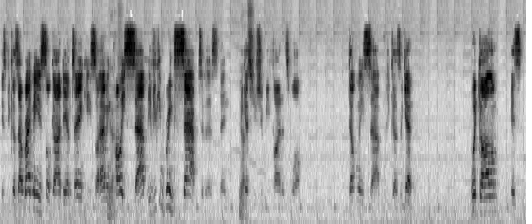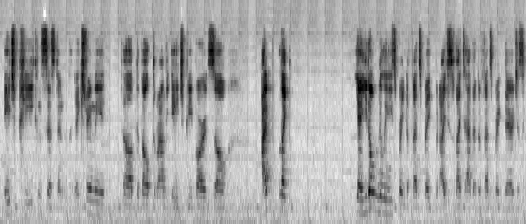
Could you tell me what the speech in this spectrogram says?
is because that right minion is so goddamn tanky. So having Yes. probably sap, if you can bring sap to this, then I Yes. guess you should be fine as well. Definitely sap because again, Wood Golem is HP consistent, extremely uh, developed around the HP part. So, I like, yeah, you don't really need to bring defense break, but I just like to have that defense break there, just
